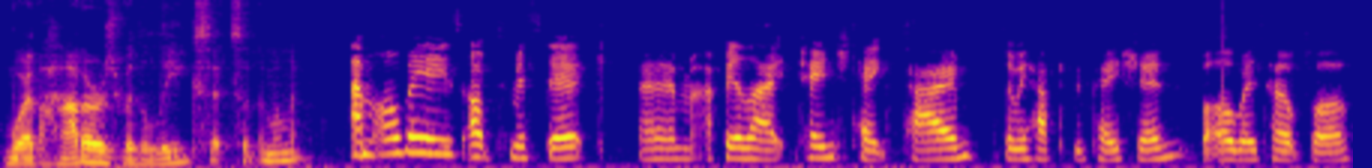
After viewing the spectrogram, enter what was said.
where the Hatters where the league sits at the moment I'm always optimistic um, I feel like change takes time, so we have to be patient, but always hopeful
